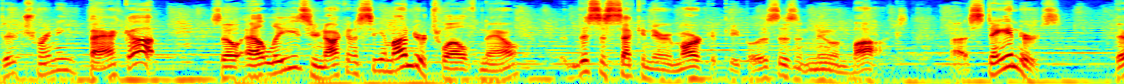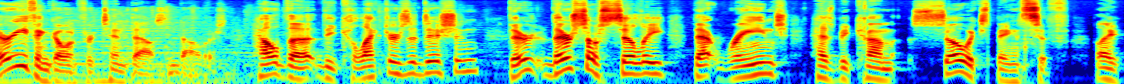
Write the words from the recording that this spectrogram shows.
they're trending back up. So LEs, you're not going to see them under 12 now. This is secondary market, people. This isn't new in box. Uh, standards, they're even going for ten thousand dollars. Hell, the the collector's edition, they're they're so silly that range has become so expansive. Like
